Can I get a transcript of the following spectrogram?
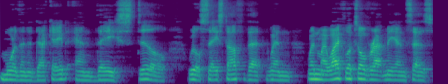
more than a decade, and they still will say stuff that when when my wife looks over at me and says,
